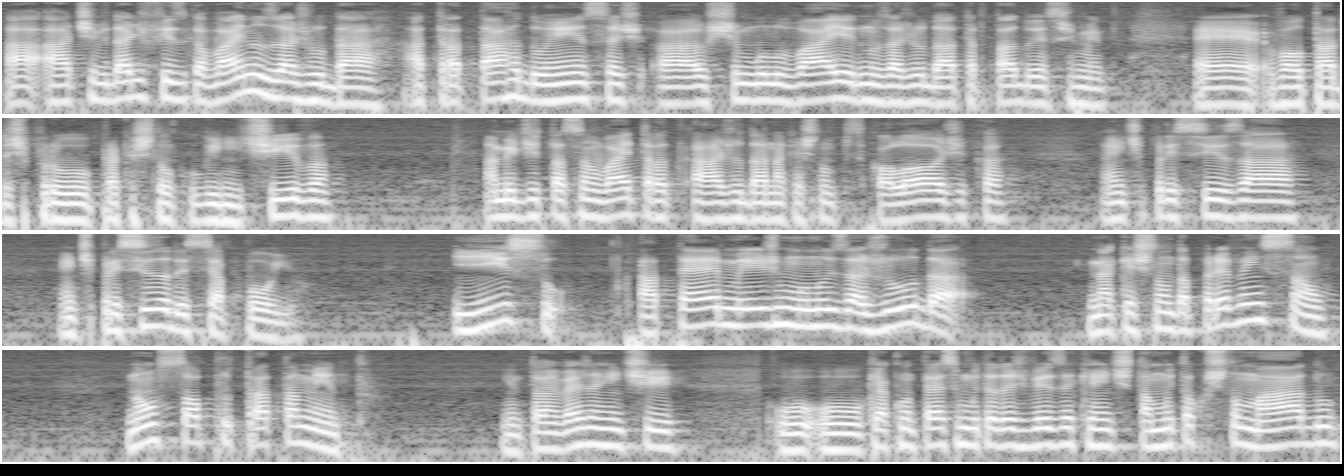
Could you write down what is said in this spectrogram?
a, a, atividade física vai nos ajudar a tratar doenças, a, o estímulo vai nos ajudar a tratar doenças é, voltadas para a questão cognitiva. A meditação vai ajudar na questão psicológica. A gente precisa, a gente precisa desse apoio. E isso até mesmo nos ajuda na questão da prevenção, não só para o tratamento. Então, ao invés da gente. O, o que acontece muitas das vezes é que a gente está muito acostumado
